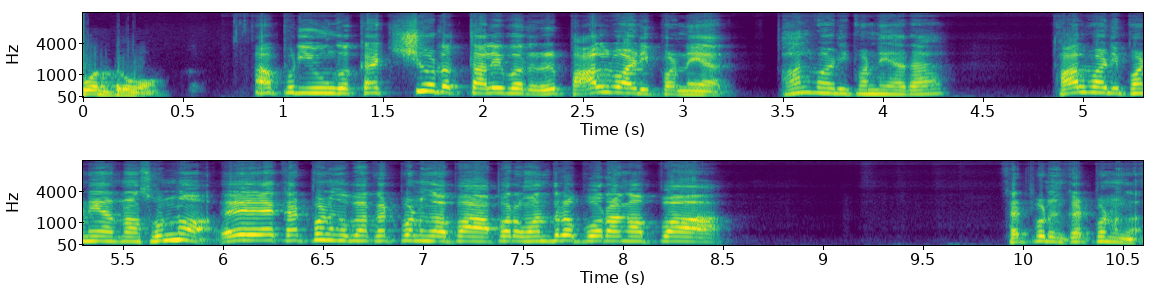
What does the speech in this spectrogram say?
போட்டுருவோம். அப்படி உங்க கட்சியோட தலைவர் பால்வாடி பண்ணையார். பால்வாடி பண்ணையாரா? பால்வாடி பண்ணையார் நான் சொன்னோம். ஏ கட் பண்ணுங்கப்பா கட் பண்ணுங்கப்பா. அப்புறம் வந்துட போறாங்கப்பா. கட் பண்ணுங்க கட் பண்ணுங்க.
